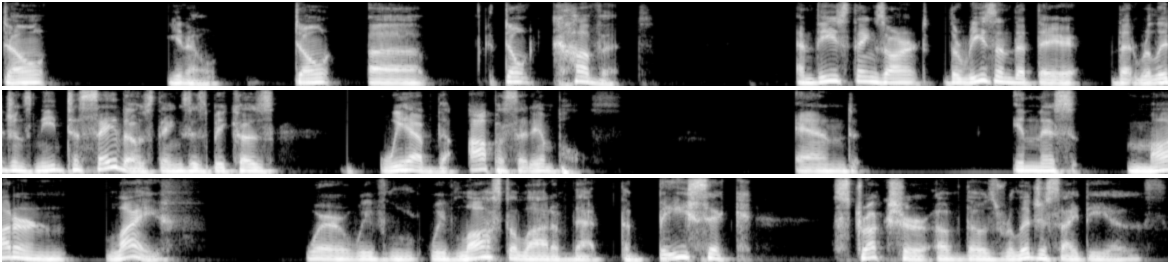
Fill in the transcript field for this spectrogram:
Don't you know don't uh don't covet. And these things aren't the reason that they that religions need to say those things is because we have the opposite impulse. And in this modern life where we've we've lost a lot of that the basic structure of those religious ideas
